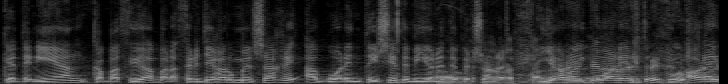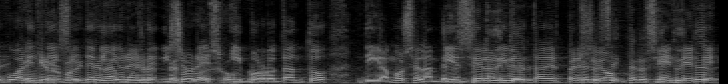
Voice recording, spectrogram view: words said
que tenían capacidad para hacer llegar un mensaje a 47 millones de personas. claro, y ahora hay, Normalmente era 40 respetuoso, ahora hay ¿eh? Y que 47 normalmente era muy millones de emisores y por lo tanto, digamos, el ambiente si de la Twitter- libertad de pero expresión si- pero si Twitter-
